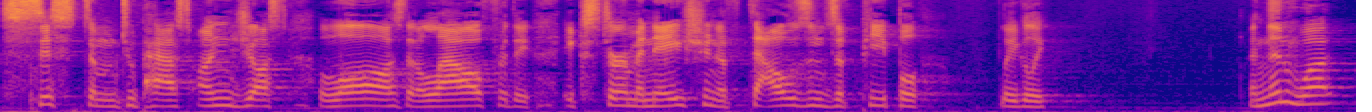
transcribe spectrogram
system to pass unjust laws that allow for the extermination of thousands of people legally. And then what?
